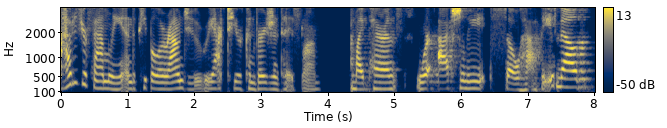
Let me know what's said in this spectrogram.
How did your family and the people around you react to your conversion to Islam? My parents were actually so happy. Now,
